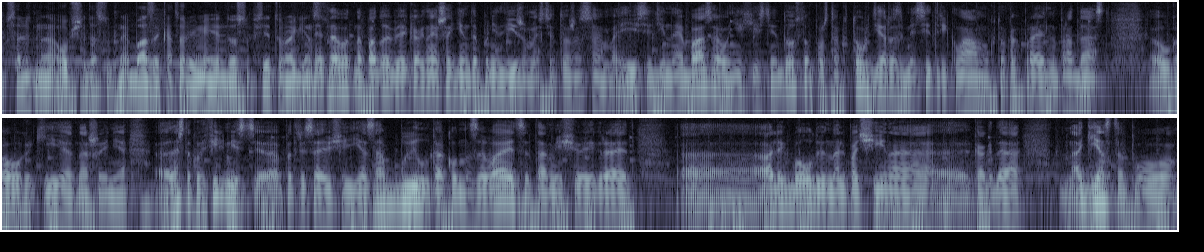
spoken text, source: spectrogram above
абсолютно общедоступная база, которая имеет доступ к всей турагентству. Это вот наподобие, как, знаешь, агенты по недвижимости, то же самое. Есть единая база, у них есть не доступ, просто кто где разместит рекламу, кто как правильно продаст, у кого какие отношения. Э, знаешь, такой фильм есть э, потрясающий, я забыл, как он называется, там еще играет Э, Алек Болдуин, Аль Пачино, э, когда агентство по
